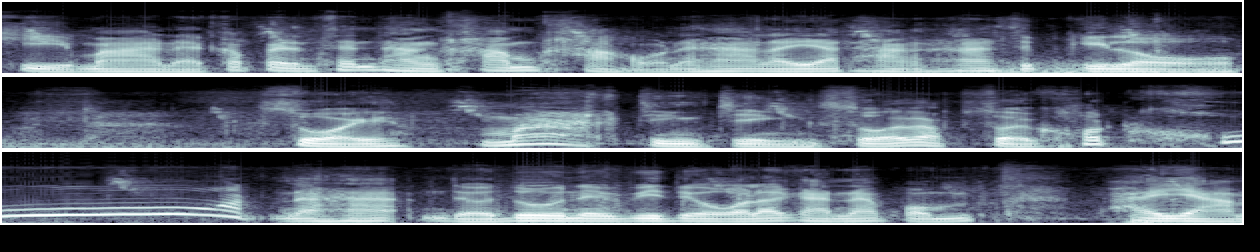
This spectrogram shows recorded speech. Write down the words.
ขี่มาเนี่ยก็เป็นเส้นทางข้ามเขานะฮะระยะทาง 50 กิโล สวยมากจริง ๆ สวยแบบสวยโคตรๆนะฮะเดี๋ยวดูในวิดีโอแล้วกันนะ ผมพยายาม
